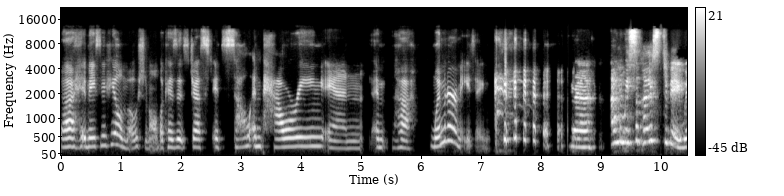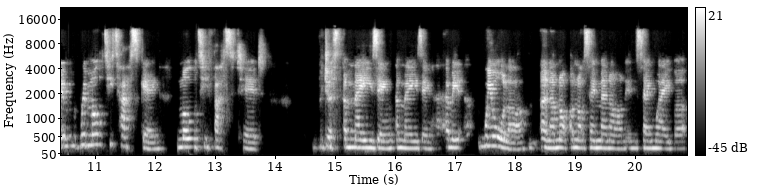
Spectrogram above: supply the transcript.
uh, it makes me feel emotional because it's just, it's so empowering and, and uh, women are amazing. yeah. And we're supposed to be, we're, we're multitasking, multifaceted just amazing amazing. I mean we all are and i'm not i'm not saying men aren't in the same way but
